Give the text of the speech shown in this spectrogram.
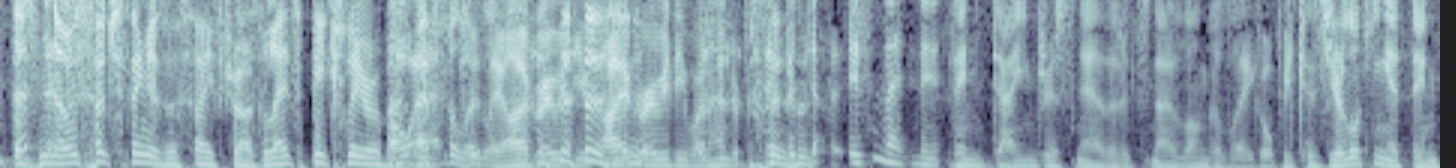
there's no such thing as a safe drug let's be clear about that. Oh, that absolutely. I agree with you. I agree with you 100%. But isn't that then dangerous now that it's no longer legal? Because you're looking at then,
